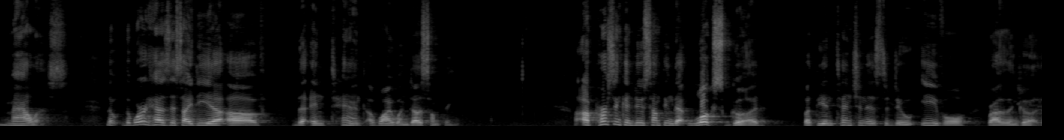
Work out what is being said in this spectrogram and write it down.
malice. The, the word has this idea of the intent of why one does something. A person can do something that looks good, but the intention is to do evil rather than good.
